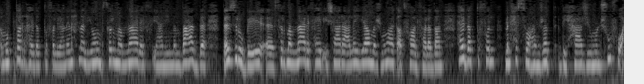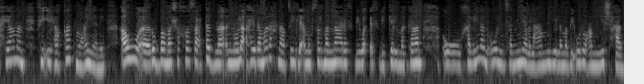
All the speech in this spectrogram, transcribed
مضطر هيدا الطفل. يعني نحن اليوم صرنا بنعرف يعني من بعد تجربة آه، صرنا بنعرف هاي الإشارة عليها مجموعة أطفال فرضا. هيدا الطفل بنحسه عن جد بحاجة وبنشوفه أحيانا في إعاقات معينة. أو آه، ربما شخص اعتدنا أنه لا هيدا ما رح نعطيه لأنه صرنا بنعرف بيوقف بكل مكان. وخلينا نقول نقول نسميها بالعامية لما بيقولوا عم يشحد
